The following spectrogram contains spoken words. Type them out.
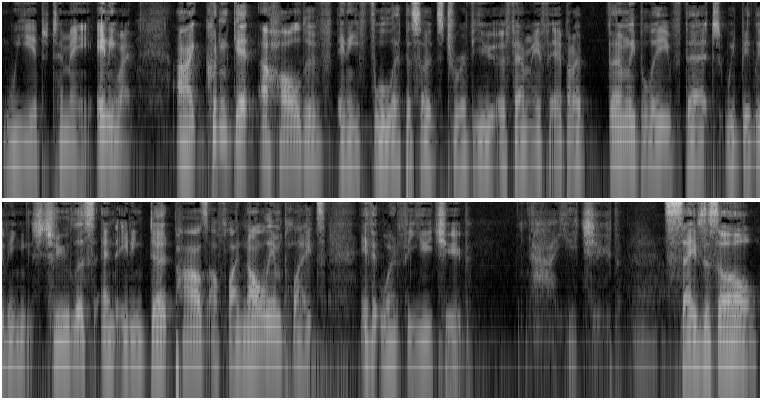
weird to me. Anyway, I couldn't get a hold of any full episodes to review of Family Affair, but I firmly believe that we'd be living shoeless and eating dirt piles off linoleum plates if it weren't for YouTube. Ah, YouTube. It saves us all.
